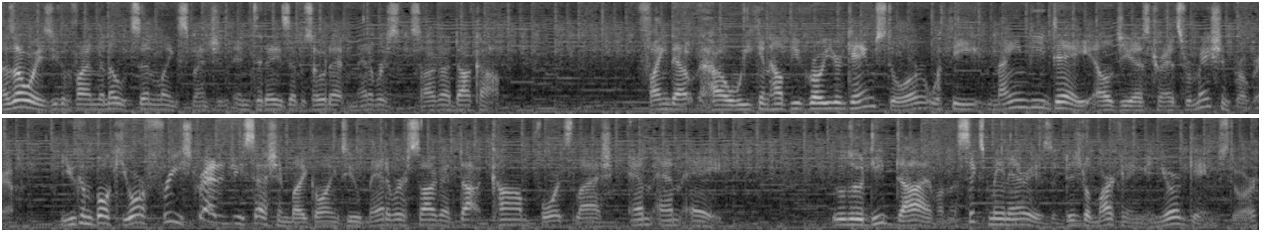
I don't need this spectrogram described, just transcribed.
As always, you can find the notes and links mentioned in today's episode at manaversesaga.com. Find out how we can help you grow your game store with the 90 day LGS transformation program. You can book your free strategy session by going to manaversesaga.com forward slash MMA. We'll do a deep dive on the six main areas of digital marketing in your game store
